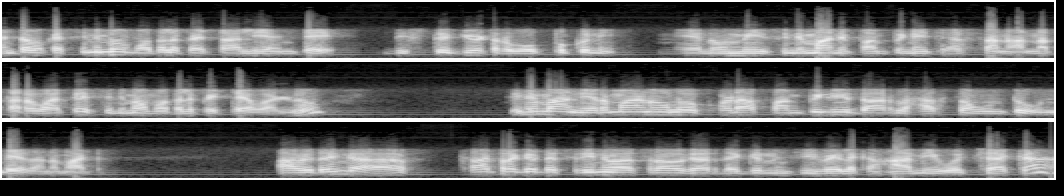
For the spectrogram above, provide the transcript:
అంటే ఒక సినిమా మొదలు పెట్టాలి అంటే డిస్ట్రిబ్యూటర్ ఒప్పుకుని నేను మీ సినిమాని పంపిణీ చేస్తాను అన్న తర్వాతే సినిమా మొదలు పెట్టేవాళ్ళు. సినిమా నిర్మాణంలో కూడా పంపిణీదారుల హస్తం ఉంటూ ఉండేదన్నమాట. ఆ విధంగా కాట్రగడ్డ శ్రీనివాసరావు గారి దగ్గర నుంచి వీళ్ళకి హామీ వచ్చాక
